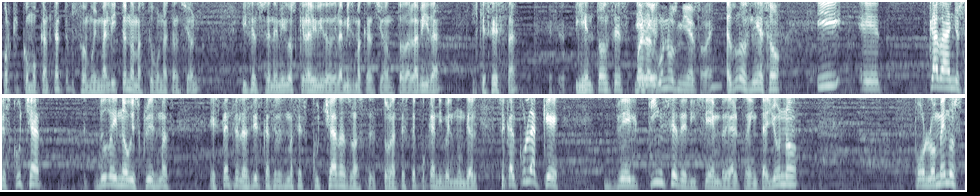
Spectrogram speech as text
porque como cantante pues, fue muy malito, nada más tuvo una canción. Dicen sus enemigos que él ha vivido de la misma canción toda la vida, y que es esta. Es este. Y entonces... Bueno, eh, algunos ni eso, ¿eh? algunos ni eso. Y eh, cada año se escucha Do They Know It's Christmas está entre las 10 canciones más escuchadas durante, esta época a nivel mundial. Se calcula que del 15 de diciembre al 31, por lo menos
